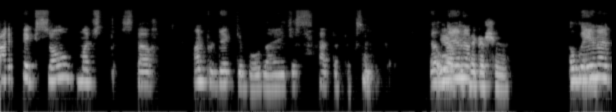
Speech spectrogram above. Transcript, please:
I pick so much stuff unpredictable that I just have to pick something good. Atlanta, you have to pick a sure. Atlanta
